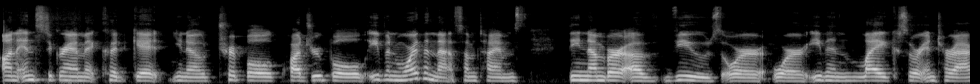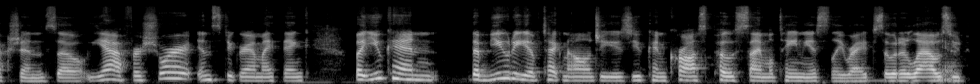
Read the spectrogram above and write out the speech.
on Instagram, it could get, you know, triple, quadruple, even more than that sometimes the number of views or or even likes or interactions. So, yeah, for sure Instagram, I think. But you can the beauty of technology is you can cross post simultaneously, right? So it allows Yeah. you to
